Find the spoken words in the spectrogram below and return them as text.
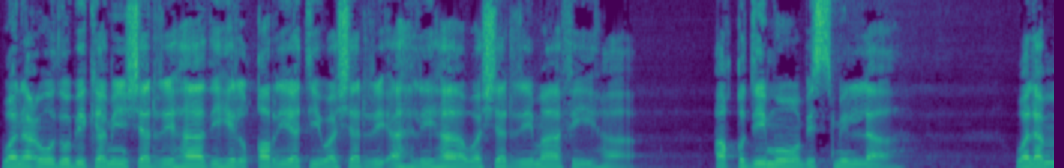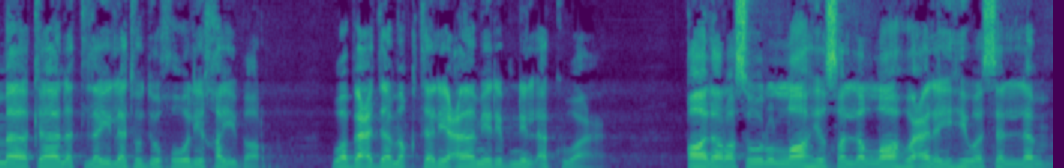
ونعوذ بك من شر هذه القرية وشر أهلها وشر ما فيها. أقدموا بسم الله. ولما كانت ليلة دخول خيبر وبعد مقتل عامر بن الأكوع قال رسول الله صلى الله عليه وسلم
